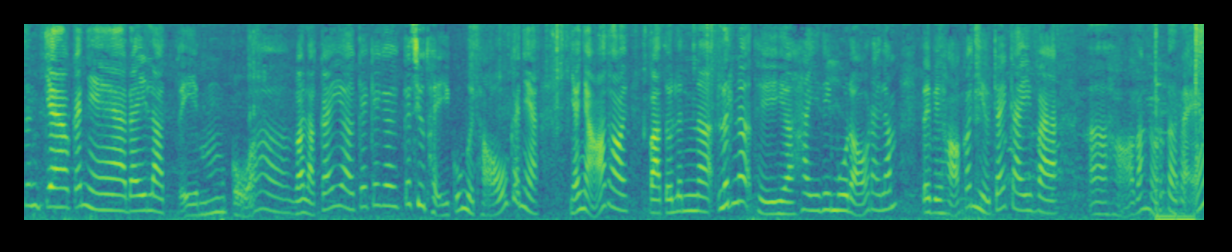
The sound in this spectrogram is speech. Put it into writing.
Xin chào cả nhà, đây là tiệm của gọi là cái ờ, cái cái cái, cái siêu thị của người thổ cả nhà, nhỏ nhỏ thôi. Và tụi Linh ờ, Linh á, thì ờ, hay đi mua đồ ở đây lắm, tại vì họ có nhiều trái cây và à, họ bán đồ rất là rẻ.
